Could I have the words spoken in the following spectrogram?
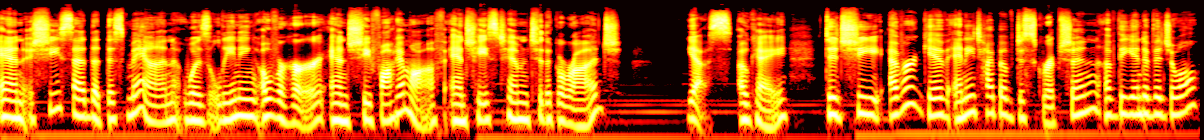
And she said that this man was leaning over her and she fought him off and chased him to the garage. Yes, okay. Did she ever give any type of description of the individual?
